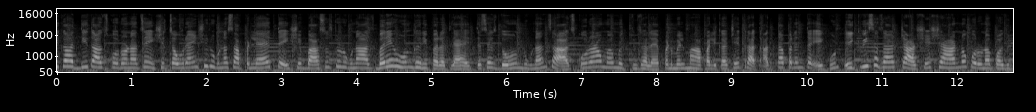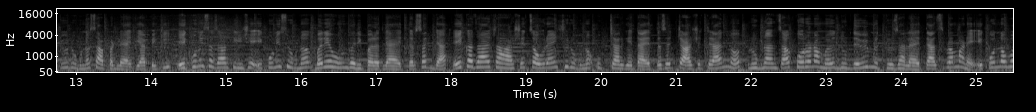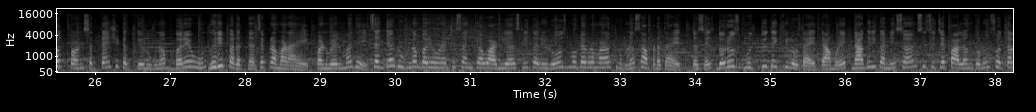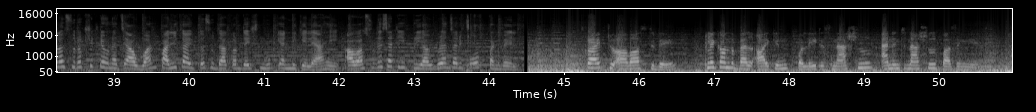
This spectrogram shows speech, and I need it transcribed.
महापालिका हद्दीत आज कोरोनाचे एकशे चौऱ्याऐंशी रुग्ण सापडले आहेत. तर एकशे बासष्ट रुग्ण आज बरे होऊन घरी परतले आहेत. तसेच दोन रुग्णांचा आज कोरोनामुळे मृत्यू झालाय. पनवेल महापालिका क्षेत्रात आतापर्यंत एकूण एकवीस हजार चारशे शहाण्णव कोरोना पॉझिटिव्ह रुग्ण सापडले आहेत. यापैकी एकोणीस हजार तीनशे एकोणीस रुग्ण बरे होऊन घरी परतले आहेत. तर सध्या एक हजार सहाशे चौऱ्याऐंशी रुग्ण उपचार घेत आहेत. तसेच चारशे त्र्याण्णव रुग्णांचा कोरोनामुळे दुर्दैवी मृत्यू झाला आहे. त्याचप्रमाणे एकोणनव्वद पॉईंट सत्याऐंशी टक्के रुग्ण बरे होऊन घरी परतण्याचे प्रमाण आहे. पनवेलमध्ये सध्या सध्या रुग्ण बरे होण्याची संख्या वाढली असली तरी रोज मोठ्या प्रमाणात रुग्ण सापडत आहेत. तसेच दररोज मृत्यू देखील होत आहे त्यामुळे नागरिकांनी स्वयंसेचे पालन करून स्वतःला सुरक्षित ठेवण्याचे आवाहन पालिका आयुक्त सुधाकर देशमुख यांनी केले आहे. आवाज टुडेसाठी Priya विवळांचा report Panvel. Subscribe to Awaaz today click on the bell icon for latest national and international passing news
